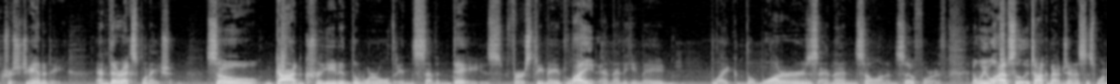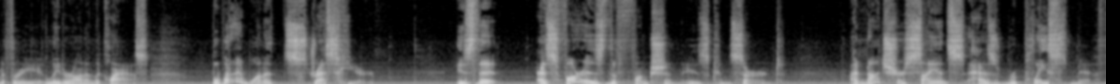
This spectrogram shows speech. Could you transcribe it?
christianity and their explanation so god created the world in 7 days first he made light and then he made like the waters and then so on and so forth. And we will absolutely talk about Genesis 1 to 3 later on in the class. But what I want to stress here is that as far as the function is concerned, I'm not sure science has replaced myth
